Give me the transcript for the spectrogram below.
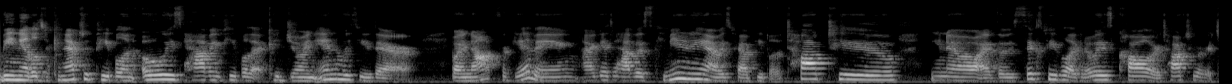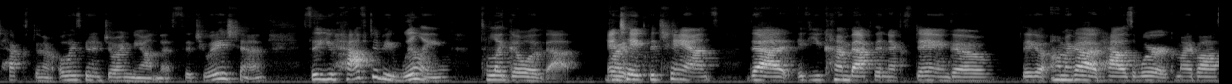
being able to connect with people and always having people that could join in with you there. By not forgiving, I get to have this community. I always have people to talk to. You know, I have those six people I can always call or talk to or text, and they're always going to join me on this situation. So you have to be willing to let go of that and Right. take the chance that if you come back the next day and go, they go, oh my God, how's work? My boss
